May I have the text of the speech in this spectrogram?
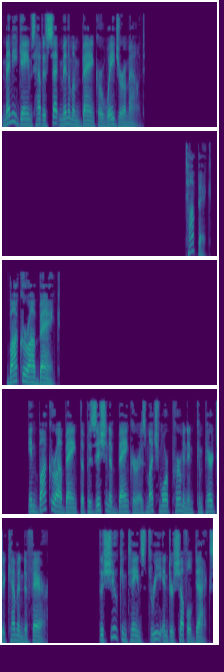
Many games have a set minimum bank or wager amount. Baccarat bank In Baccarat Bank the position of banker is much more permanent compared to Chemin de Fer. The shoe contains three intershuffled decks.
